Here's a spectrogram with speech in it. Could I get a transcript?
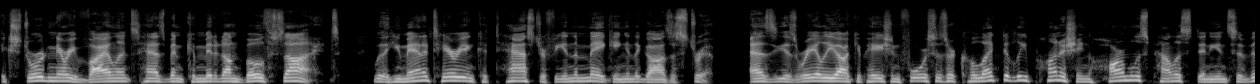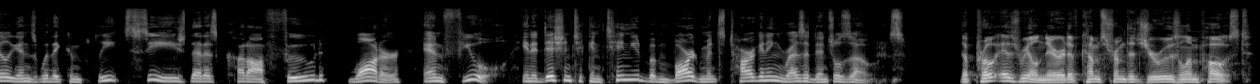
Extraordinary violence has been committed on both sides, with a humanitarian catastrophe in the making in the Gaza Strip as the Israeli occupation forces are collectively punishing harmless Palestinian civilians with a complete siege that has cut off food, water, and fuel, in addition to continued bombardments targeting residential zones. The pro Israel narrative comes from the Jerusalem Post.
